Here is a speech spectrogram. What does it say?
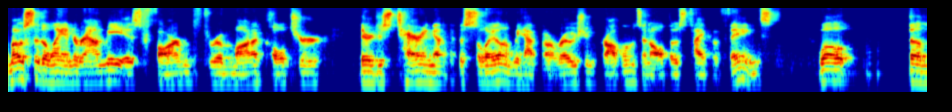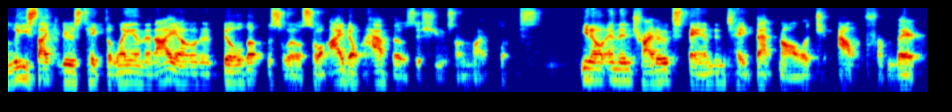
most of the land around me is farmed through a monoculture. They're just tearing up the soil and we have erosion problems and all those type of things. Well, the least I can do is take the land that I own and build up the soil so I don't have those issues on my place, you know, and then try to expand and take that knowledge out from there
